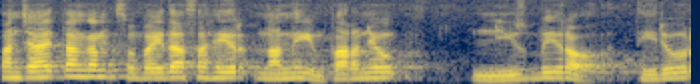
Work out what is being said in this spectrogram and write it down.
പഞ്ചായത്ത് അംഗം സുബൈദ സഹീർ നന്ദിയും പറഞ്ഞു. News bureau Tirur.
